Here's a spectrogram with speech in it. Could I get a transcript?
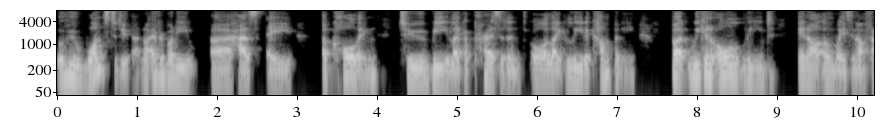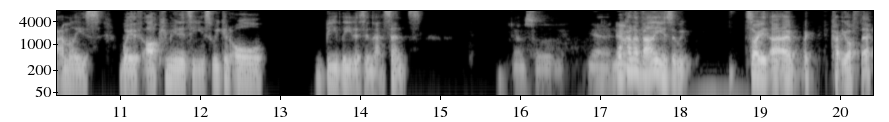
who wants to do that. Not everybody uh, has a a calling to be like a president or like lead a company, but we can all lead in our own ways in our families with our communities. We can all be leaders in that sense. Absolutely. Yeah. No, what kind of values are we? Sorry, I, I, cut you off there.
